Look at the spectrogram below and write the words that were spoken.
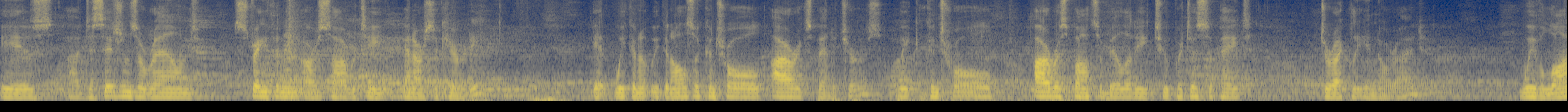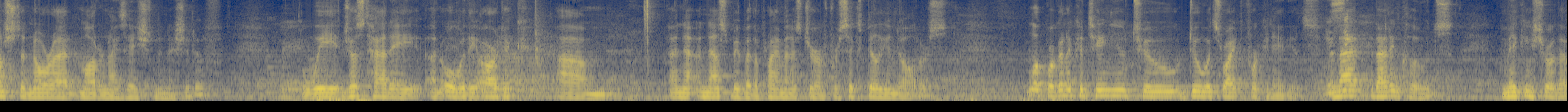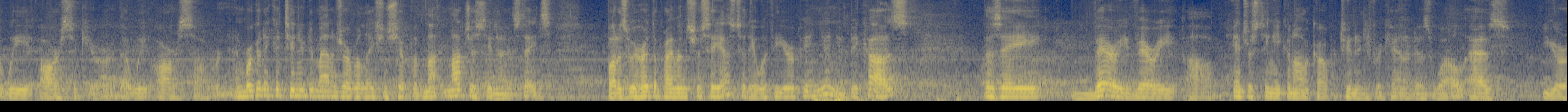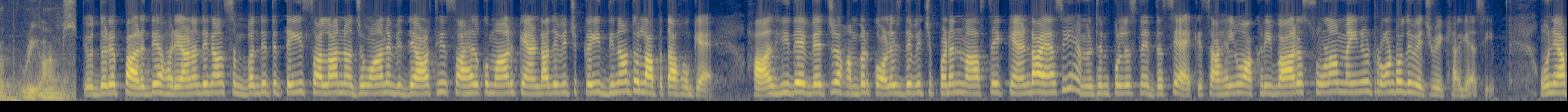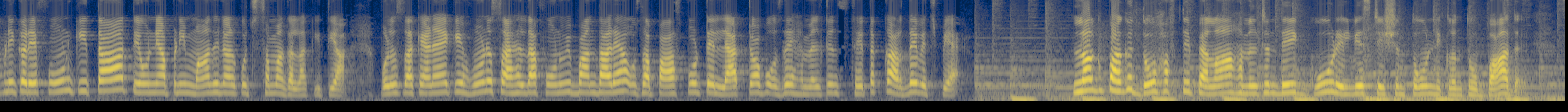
is uh, decisions around strengthening our sovereignty and our security. It, we, can, we can also control our expenditures. We can control our responsibility to participate directly in NORAD. We've launched a NORAD modernization initiative. We just had a, an over the Arctic um, announcement by the Prime Minister for $6 billion. Look, we're going to continue to do what's right for Canadians. And that, that includes making sure that we are secure, that we are sovereign, and we're going to continue to manage our relationship with not, not just the United States, but as we heard the Prime Minister say yesterday, with the European Union, because there's a very, very uh, interesting economic opportunity for Canada as well as Europe rearms. ਤੇ ਉਧਰ ਭਾਰਤ ਦੇ ਹਰਿਆਣਾ ਦੇ ਨਾਲ ਸੰਬੰਧਿਤ 23 ਸਾਲਾ ਨੌਜਵਾਨ ਵਿਦਿਆਰਥੀ Sahil Kumar Canada ਦੇ ਵਿੱਚ ਕਈ ਦਿਨਾਂ ਤੋਂ ਲਾਪਤਾ ਹੋ ਗਿਆ ਹੈ। ਹਾਲ ਹੀ ਦੇ ਵਿੱਚ ਹੰਬਰ ਕਾਲਜ ਦੇ ਵਿੱਚ ਪੜਨ ਵਾਸਤੇ ਕੈਨੇਡਾ ਆਇਆ ਸੀ। ਹੈਮਿਲਟਨ ਪੁਲਿਸ ਨੇ ਦੱਸਿਆ ਹੈ ਕਿ ਸਾਹਿਲ ਨੂੰ ਆਖਰੀ ਵਾਰ 16 ਮਈ ਨੂੰ ਟੋਰਾਂਟੋ ਦੇ ਵਿੱਚ ਵੇਖਿਆ ਗਿਆ ਸੀ। ਉਹਨੇ ਆਪਣੇ ਘਰੇ ਫੋਨ ਕੀਤਾ ਤੇ ਉਹਨੇ ਆਪਣੀ ਮਾਂ ਦੇ ਨਾਲ ਕੁਝ ਸਮਾਂ ਗੱਲਾਂ ਕੀਤੀਆਂ। ਪੁਲਿਸ ਦਾ ਕਹਿਣਾ ਹੈ ਕਿ ਹੁਣ ਸਾਹਿਲ ਦਾ ਫੋਨ ਵੀ ਬੰਦ ਆ ਰਿਹਾ। ਉਸ ਦਾ ਪਾਸਪੋਰਟ ਤੇ ਲੈਪਟਾਪ ਉਸਦੇ ਹੈਮਿਲਟਨ ਸਥਿਤ ਘਰ ਦੇ ਵਿੱਚ ਪਿਆ ਹੈ। ਲਗਭਗ 2 ਹਫ਼ਤੇ ਪਹਿਲਾਂ ਹੈਮਿਲਟਨ ਦੇ ਗੋ ਰੇਲਵੇ ਸਟੇਸ਼ਨ ਤੋਂ ਨਿਕਲਣ ਤੋਂ ਬਾਅਦ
